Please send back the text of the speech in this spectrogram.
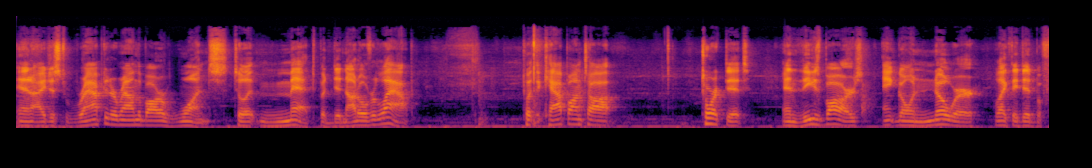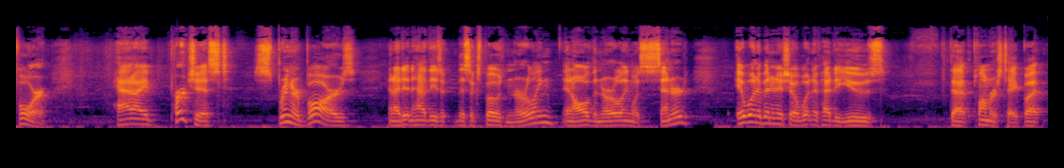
And I just wrapped it around the bar once till it met but did not overlap. Put the cap on top, torqued it, and these bars ain't going nowhere like they did before. Had I purchased Springer bars and I didn't have these this exposed knurling and all the knurling was centered, it wouldn't have been an issue. I wouldn't have had to use that plumber's tape, but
